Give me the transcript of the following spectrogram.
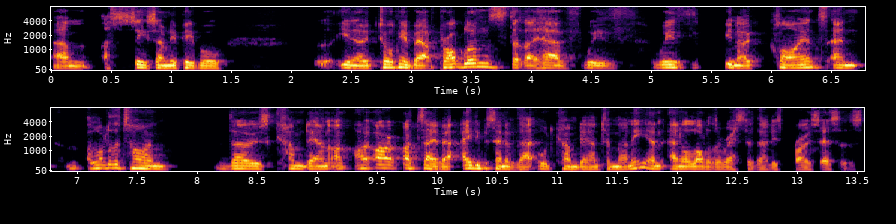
Um, I see so many people you know talking about problems that they have with with you know clients and a lot of the time those come down I, would say about 80% of that would come down to money and, and a lot of the rest of that is processes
